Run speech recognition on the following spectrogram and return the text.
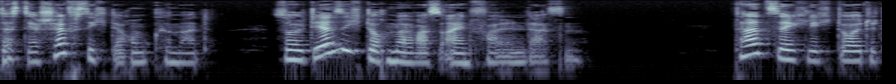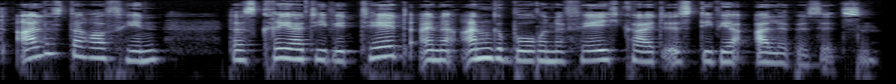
dass der Chef sich darum kümmert. Soll der sich doch mal was einfallen lassen? Tatsächlich deutet alles darauf hin, dass Kreativität eine angeborene Fähigkeit ist, die wir alle besitzen.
